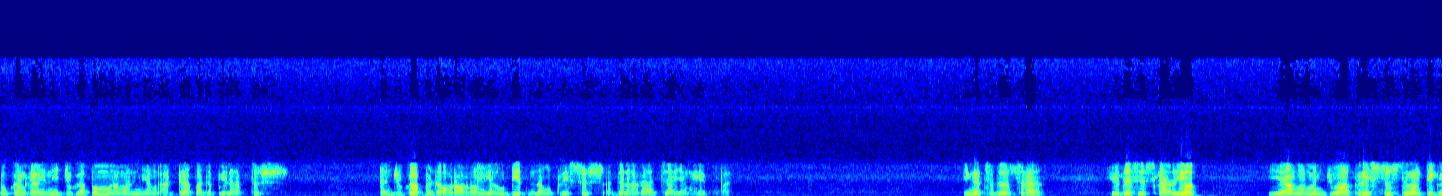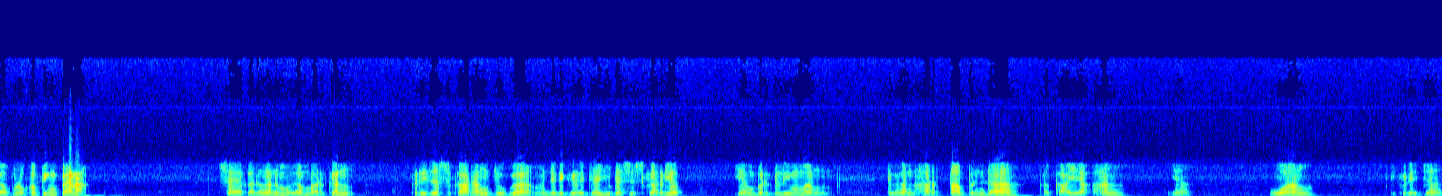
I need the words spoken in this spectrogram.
Bukankah ini juga pemahaman yang ada pada Pilatus dan juga pada orang-orang Yahudi tentang Kristus adalah raja yang hebat. Ingat saudara-saudara, Yudas Iskariot yang menjual Kristus dengan 30 keping perak. Saya kadang-kadang menggambarkan gereja sekarang juga menjadi gereja Yudas Iskariot yang bergelimang dengan harta benda, kekayaan, ya, uang di gereja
